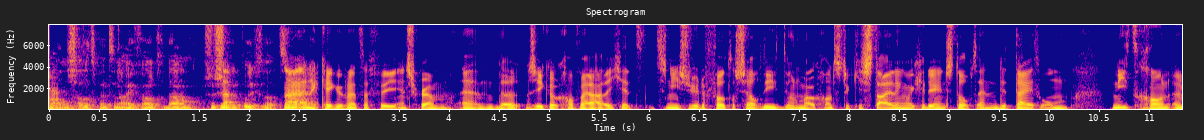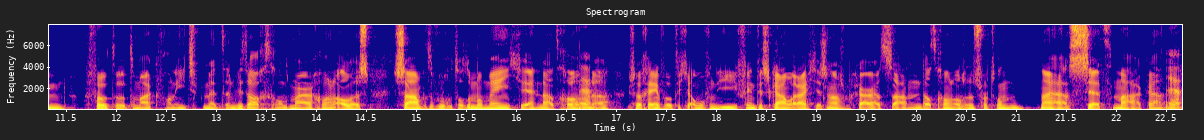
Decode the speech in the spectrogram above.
Ja. anders had het met een iPhone gedaan. Zo Nou, simpel is dat. Nou, en ik keek ook net even je Instagram en dan zie ik ook gewoon van, ja, weet je, het, het is niet zozeer de foto's zelf die je doen, maar ook gewoon een stukje styling wat je erin stopt en de tijd om niet gewoon een foto te maken van iets met een witte achtergrond, maar gewoon alles samen te voegen tot een momentje en dat gewoon, Ja. eh, ik zag een foto dat je allemaal van die vintage cameraatjes naast elkaar had staan en dat gewoon als een soort van, nou ja, set maken. Ja.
